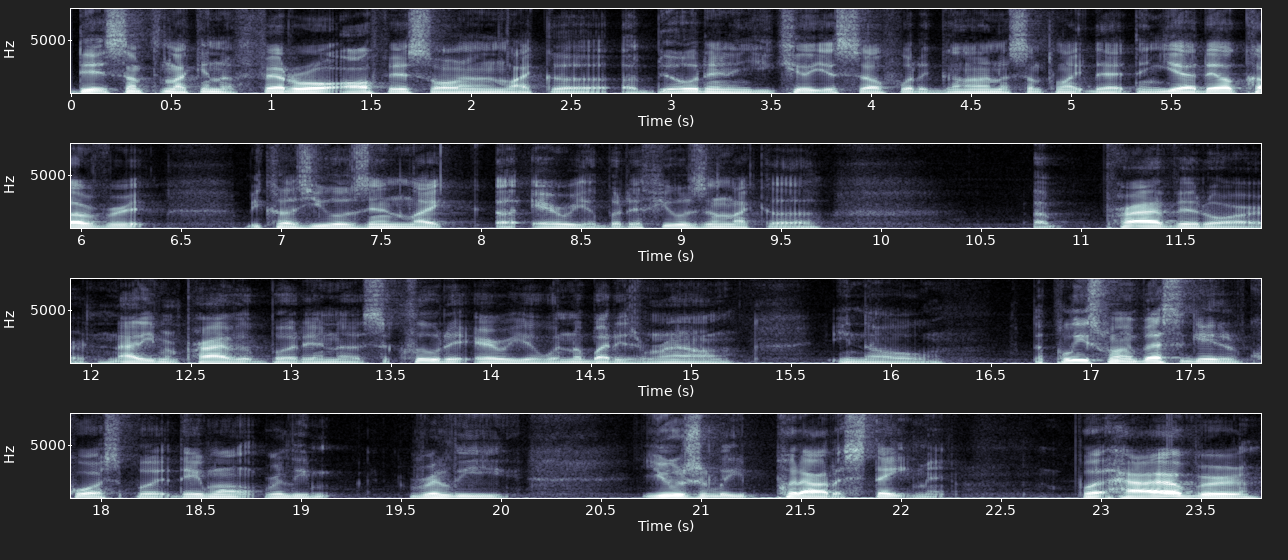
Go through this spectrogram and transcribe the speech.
did something like in a federal office or in like a, a building and you kill yourself with a gun or something like that, then yeah, they'll cover it because you was in like a area. But if you was in like a private or not even private, but in a secluded area where nobody's around, you know, the police will investigate it, of course, but they won't really, really usually put out a statement. But however,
